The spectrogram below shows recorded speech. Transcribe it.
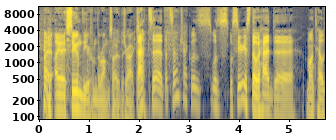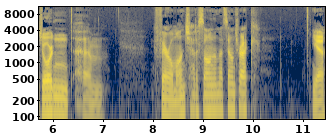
I, I assume that you're from the wrong side of the tracks. That uh, that soundtrack was, was, was serious though. It had uh, Montel Jordan, um, Pharoahe Monch had a song on that soundtrack. Yeah,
